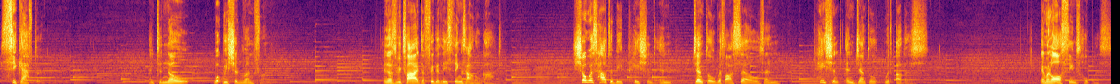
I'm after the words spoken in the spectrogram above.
seek after, and to know what we should run from. And as we try to figure these things out, oh God, Show us how to be patient and gentle with ourselves and patient and gentle with others. And when all seems hopeless,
